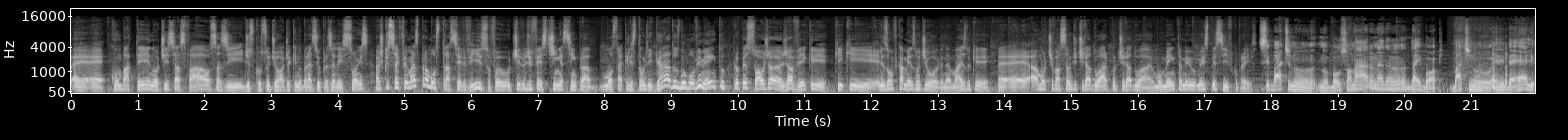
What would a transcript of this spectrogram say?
é, é, combater notícias falsas e discurso de ódio aqui no Brasil para as eleições. Acho que isso aí foi mais para mostrar serviço, foi o tiro de festinha, assim, para mostrar que eles estão ligados no movimento, para o pessoal já, já ver que, que, que, eles vão ficar mesmo de olho, né? Mais do que é, é, a motivação de tirar do ar por tirar do ar. O momento é meio, meio específico para isso. Se bate no, no Bolsonaro, né, da, da Ibope. Bate no MBL,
